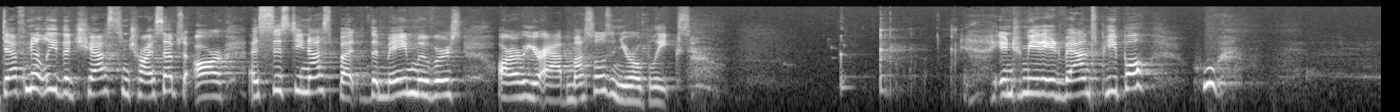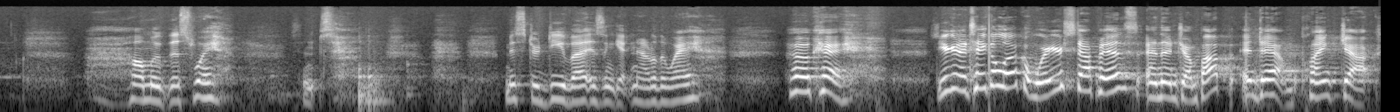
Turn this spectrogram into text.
Definitely the chest and triceps are assisting us, but the main movers are your ab muscles and your obliques. Intermediate advanced people, whew. I'll move this way since Mr. Diva isn't getting out of the way. Okay. You're gonna take a look at where your step is and then jump up and down, plank jack.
